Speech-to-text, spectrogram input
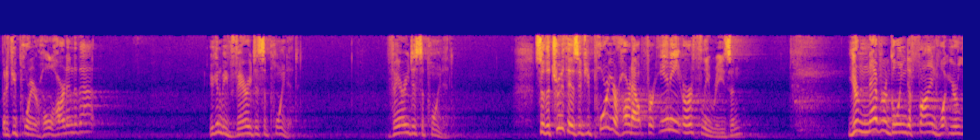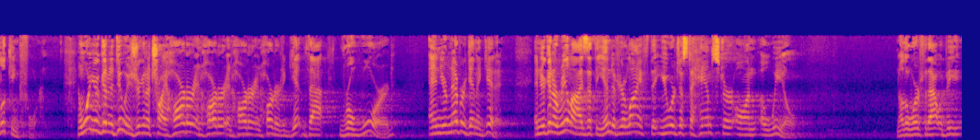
but if you pour your whole heart into that, you're gonna be very disappointed. Very disappointed. So the truth is, if you pour your heart out for any earthly reason, you're never going to find what you're looking for. And what you're going to do is you're going to try harder and harder and harder and harder to get that reward, and you're never going to get it. And you're going to realize at the end of your life that you were just a hamster on a wheel. Another word for that would be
